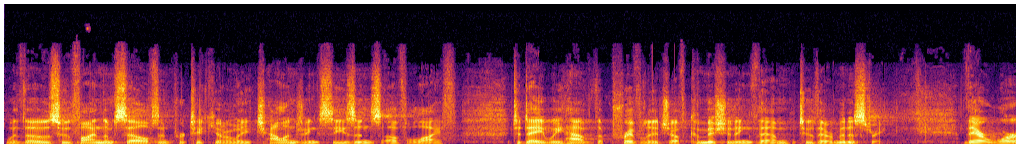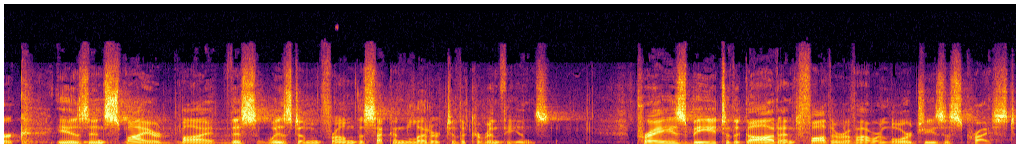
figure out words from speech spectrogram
with those who find themselves in particularly challenging seasons of life. Today, we have the privilege of commissioning them to their ministry. Their work is inspired by this wisdom from the second letter to the Corinthians. Praise be to the God and Father of our Lord Jesus Christ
